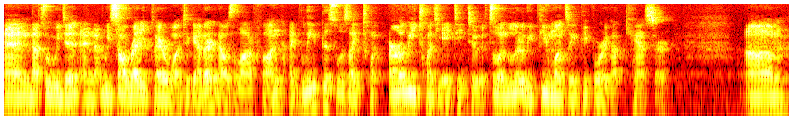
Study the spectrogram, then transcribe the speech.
And that's what we did, and we saw Ready Player One together. That was a lot of fun. I believe this was like tw- early 2018 too. So literally a few months before he got cancer. Um,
